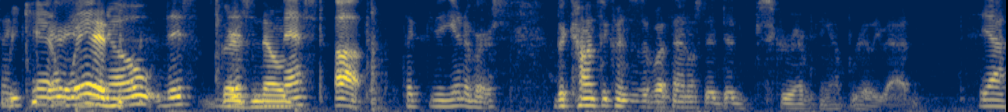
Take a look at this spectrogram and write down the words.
Like, We can't there is win. no this. There's this no- messed up the the universe. the consequences of what Thanos did did screw everything up really bad. Yeah,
